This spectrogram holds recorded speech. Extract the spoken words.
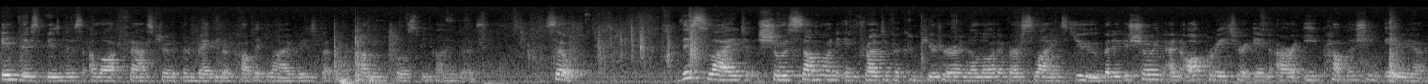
in this business a lot faster than regular public libraries, but they're coming close behind us. So, this slide shows someone in front of a computer, and a lot of our slides do, but it is showing an operator in our e-publishing area.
